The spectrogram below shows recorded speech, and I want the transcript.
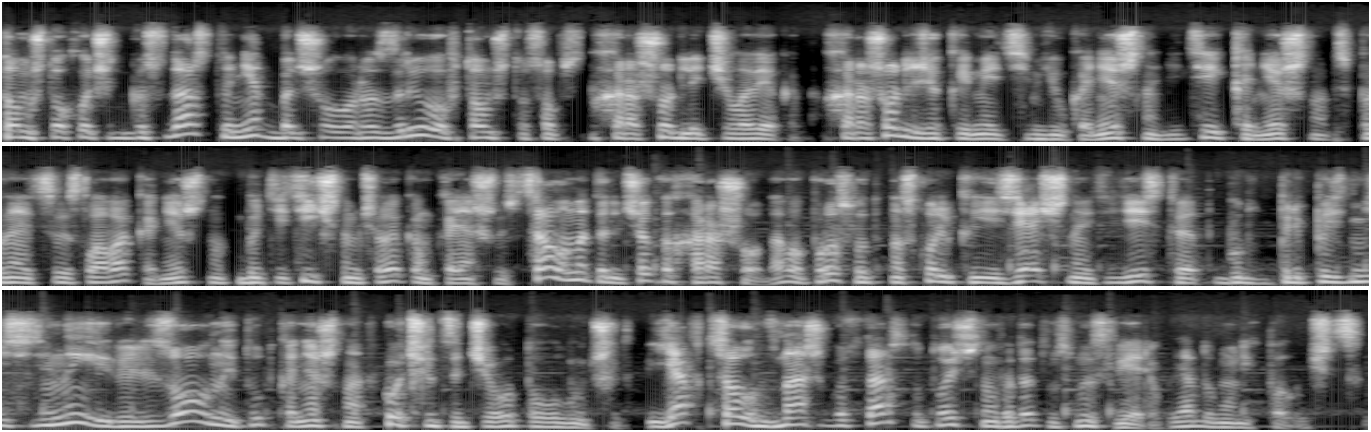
том, что хочет государство, нет большого разрыва в том, что, собственно, хорошо для человека. Хорошо для человека иметь семью, конечно, детей, конечно, исполнять свои слова, конечно, быть этичным человеком, конечно. В целом это для человека хорошо. Да? Вопрос, вот насколько изящно эти действия будут преподнесены и реализованы, и тут, конечно, хочется чего-то улучшить. Я в целом в наше государство точно в этом смысле верю. Я думаю, у них получится.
